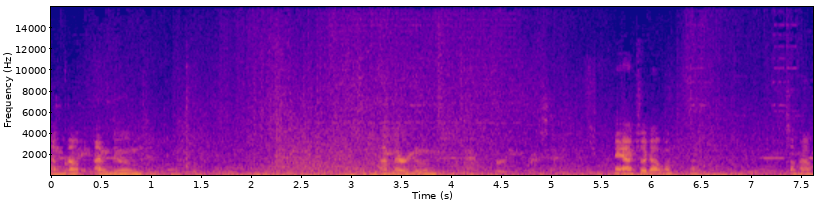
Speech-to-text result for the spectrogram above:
I'm done. I'm doomed. Actually got one. Somehow.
